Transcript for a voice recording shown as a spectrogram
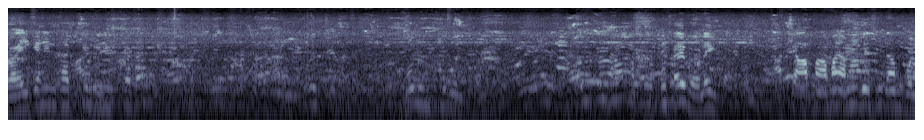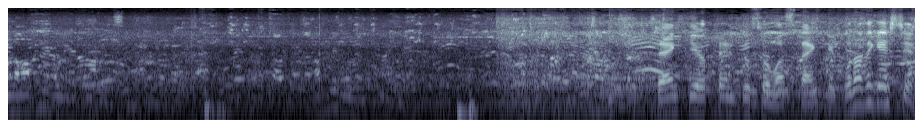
রয়্যাল ক্যানিন খাচ্ছি মিনিস্টারটা বলুন কি বলছেন? সাহেব অনেক দাম। আচ্ছা আমার আমি বেশি দাম বললাম আপনি বলুন। আপনি বলুন। Thank you thank you so much thank you কোথা থেকে এসছেন?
